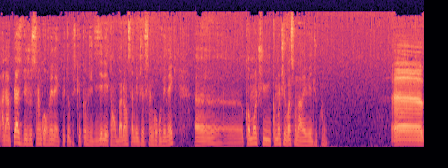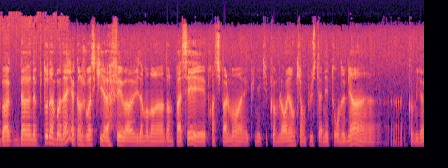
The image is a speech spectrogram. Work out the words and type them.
à, la place de Jocelyn Gourvenec plutôt, parce que comme je disais, il était en balance avec Jocelyn Gourvenec. Euh, comment tu vois son arrivée du coup? Euh, bah, plutôt d'un bon oeil quand je vois ce qu'il a fait bah, évidemment dans, dans, le passé et principalement avec une équipe comme Lorient qui en plus cette année tourne bien euh, comme il a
